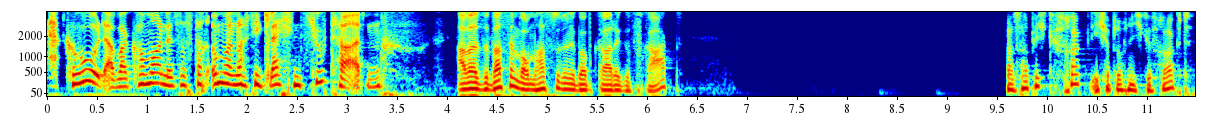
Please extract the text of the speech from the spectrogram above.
ja gut, aber come on, es ist doch immer noch die gleichen Zutaten. Aber Sebastian, warum hast du denn überhaupt gerade gefragt? Was habe ich gefragt? Ich habe doch nicht gefragt.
